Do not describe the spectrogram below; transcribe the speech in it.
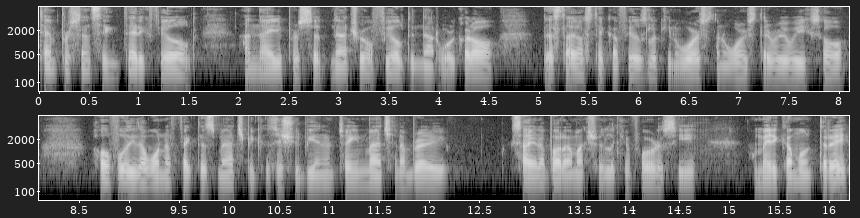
10% synthetic field and 90% natural field did not work at all. The Estadio Azteca field is looking worse and worse every week. So hopefully that won't affect this match because it should be an entertaining match and I'm very excited about it. I'm actually looking forward to see America Monterrey.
